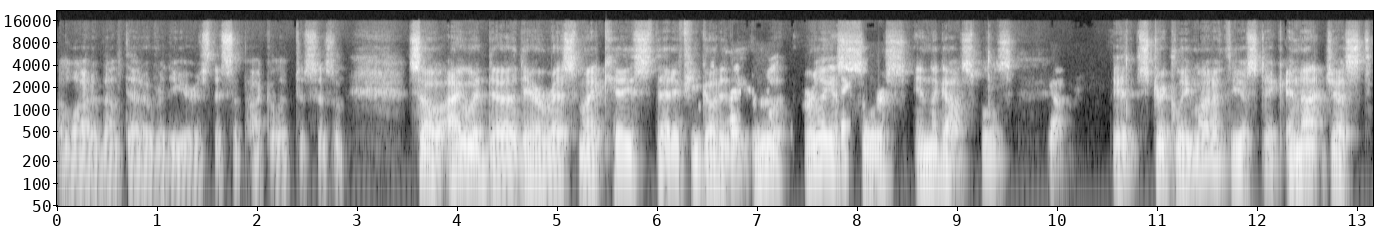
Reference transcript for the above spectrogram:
a lot about that over the years, this apocalypticism. So I would uh, there rest my case that if you go to the early, earliest source in the Gospels, yeah. it's strictly monotheistic and not just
